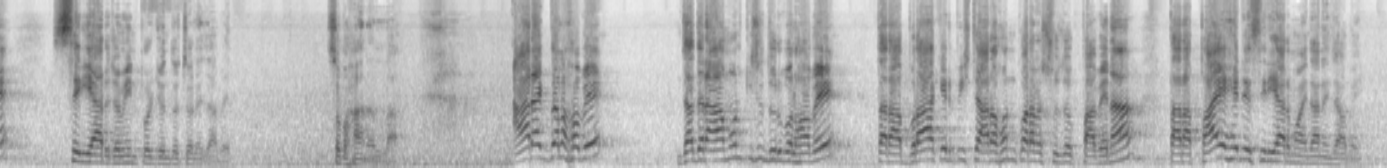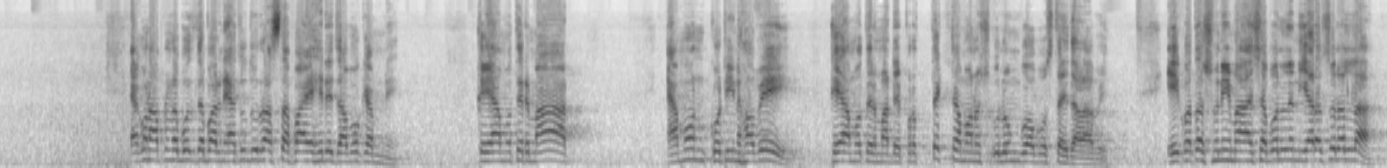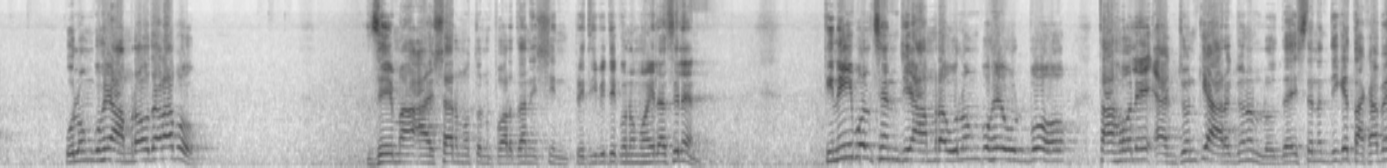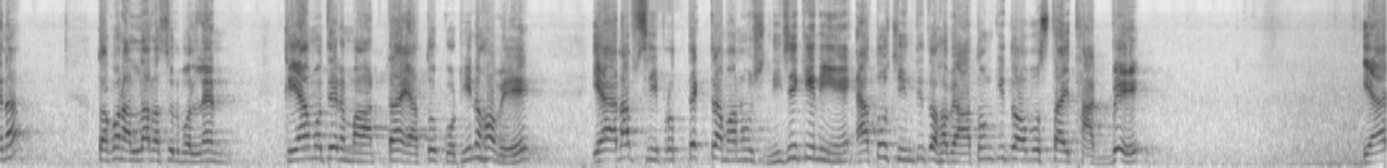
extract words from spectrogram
সিরিয়ার জমিন পর্যন্ত চলে যাবেন সোহান আল্লাহ আর একদল হবে যাদের আমল কিছু দুর্বল হবে, তারা ব্রাকের পৃষ্ঠে আরোহণ করার সুযোগ পাবে না, তারা পায়ে হেঁটে সিরিয়ার ময়দানে যাবে। এখন আপনারা বলতে পারেন এত দূর রাস্তা পায়ে হেঁটে যাব কেমনে? কেয়ামতের মাঠ এমন কঠিন হবে কেয়ামতের মাঠে প্রত্যেকটা মানুষ উলঙ্গ অবস্থায় দাঁড়াবে। এই কথা শুনি মা আয়সা বললেন, ইয়া রাসূলুল্লাহ, উলঙ্গ হয়ে আমরাও দাঁড়াবো? যে মা আয়সার মতন পর্দানিসীন পৃথিবীতে কোনো মহিলা ছিলেন, তিনিই বলছেন যে, আমরা উলঙ্গ হয়ে উঠব, তাহলে একজন কি আরেকজনের লজ্জা স্থানের দিকে তাকাবে না? তখন আল্লাহ রাসূল বললেন, কেয়ামতের মাঠটা এত কঠিন হবে ইয়ানাফসি প্রত্যেকটা মানুষ নিজেকে নিয়ে এত চিন্তিত হবে, আতঙ্কিত অবস্থায় থাকবে।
